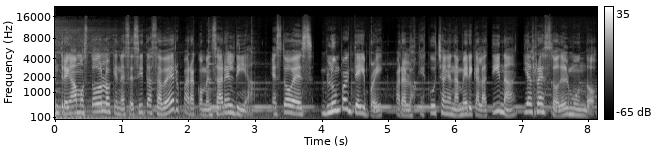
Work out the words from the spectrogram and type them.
entregamos todo lo que necesita saber para comenzar el día. Esto es Bloomberg Daybreak para los que escuchan en América Latina y el resto del mundo.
